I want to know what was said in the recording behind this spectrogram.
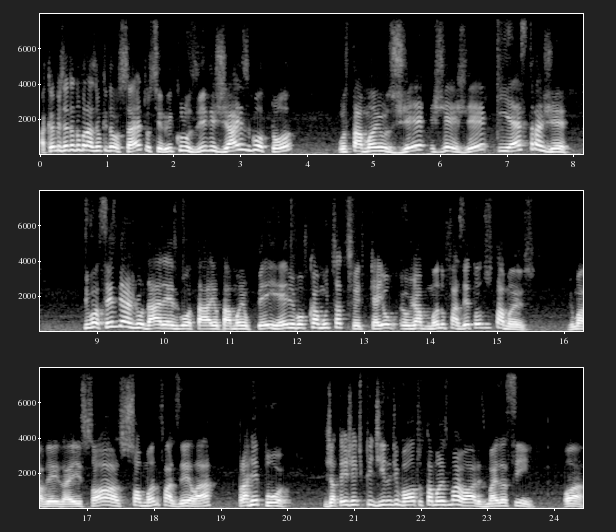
A camiseta do Brasil que deu certo, Ciro, inclusive já esgotou os tamanhos G, GG e Extra G. Se vocês me ajudarem a esgotar o tamanho P e M, eu vou ficar muito satisfeito, porque aí eu, eu já mando fazer todos os tamanhos de uma vez aí, só, só mando fazer lá para repor. Já tem gente pedindo de volta os tamanhos maiores, mas assim, ó,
